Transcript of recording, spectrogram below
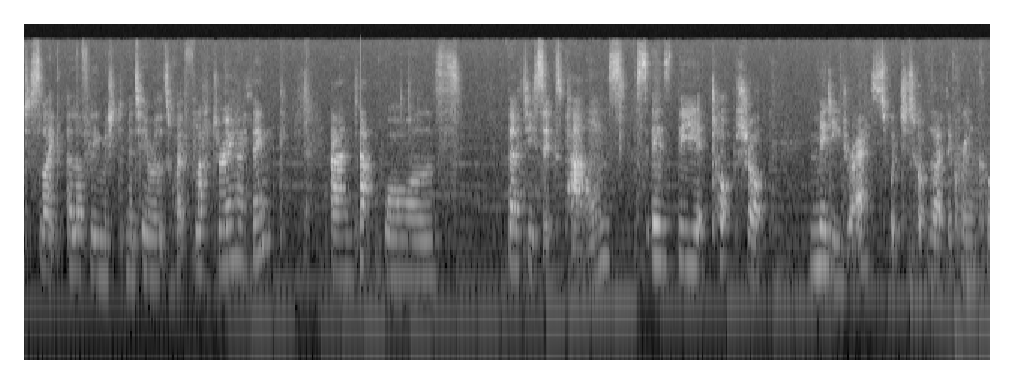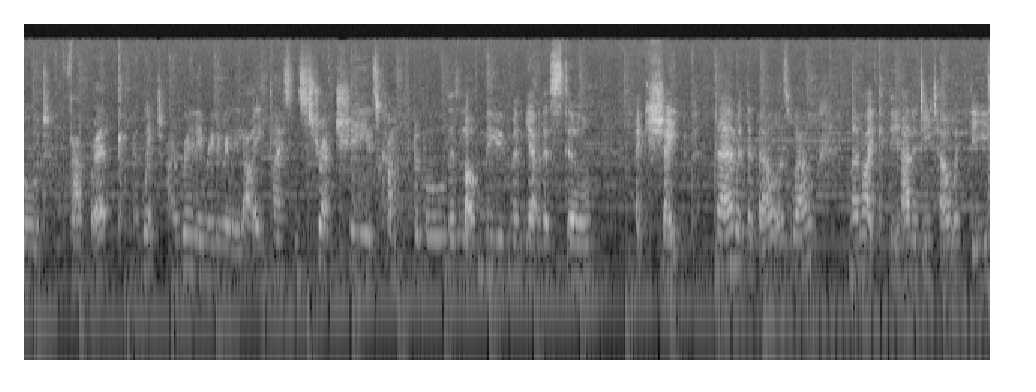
just like a lovely material that's quite flattering I think and that was £36. This is the Topshop midi dress which has got like the crinkled fabric which I really really really like. Nice and stretchy, it's comfortable, there's a lot of movement yet there's still like shape there with the belt as well and I like the added detail with the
